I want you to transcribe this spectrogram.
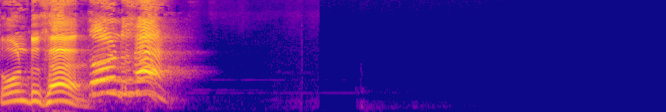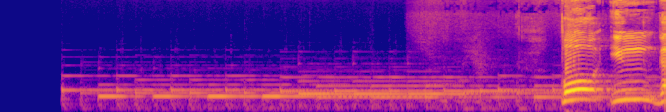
தோண்டுக. தோண்டுக. போ இங்க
